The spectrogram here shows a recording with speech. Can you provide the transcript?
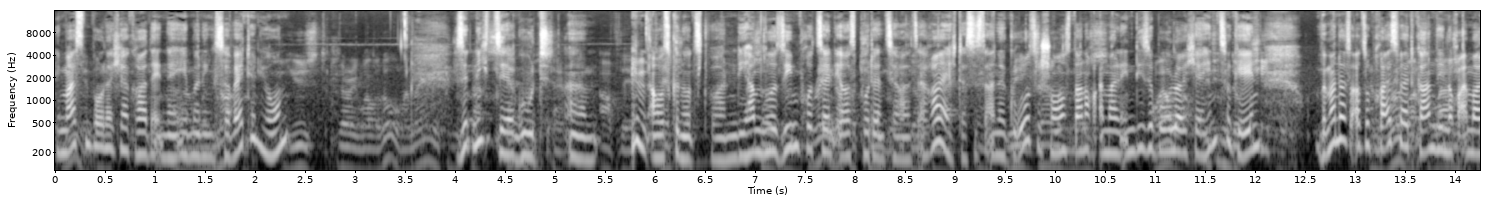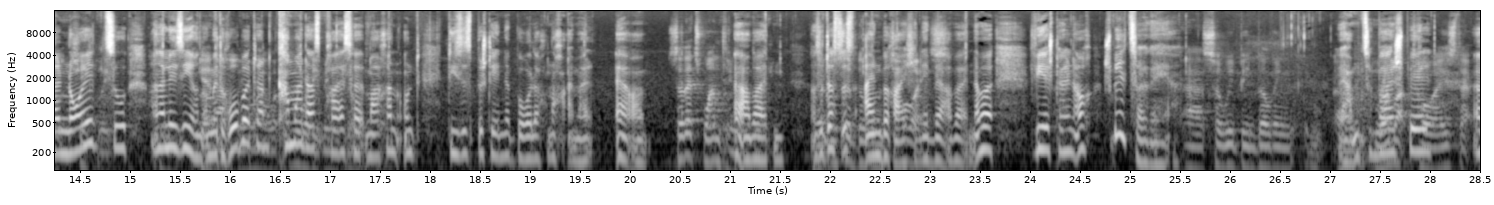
Die meisten Bohrlöcher, gerade in der ehemaligen Sowjetunion, sind nicht sehr gut ähm, ausgenutzt worden. Die haben nur 7 Prozent ihres Potenzials erreicht erreicht. Das ist eine große Chance, da noch einmal in diese Bohrlöcher hinzugehen. Wenn man das also preiswert kann, die noch einmal neu zu analysieren. Und mit Robotern kann man das preiswert machen und dieses bestehende Bohrloch noch einmal erarbeiten. Also das ist ein Bereich, in dem wir arbeiten. Aber wir stellen auch Spielzeuge her. Uh, wir haben zum Beispiel äh,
